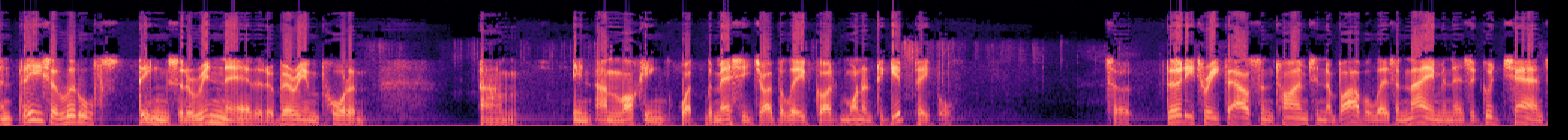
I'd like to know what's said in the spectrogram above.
And these are little things that are in there that are very important um, in unlocking what the message I believe God wanted to give people. So, 33,000 times in the Bible there's a name, and there's a good chance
